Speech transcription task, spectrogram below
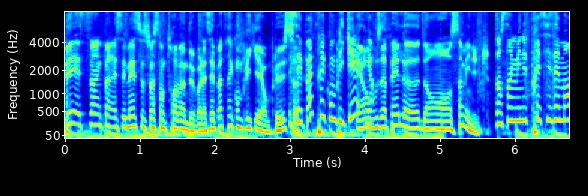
PS5 par SMS au 6322. Voilà, c'est pas très compliqué en plus. C'est pas très compliqué. Et on Et vous appelle euh, dans 5 minutes. Dans 5 minutes précisément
